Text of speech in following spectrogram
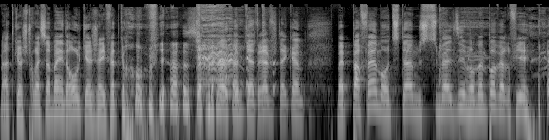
mais en tout cas, je trouvais ça bien drôle que j'aie fait confiance à la 24 ans. puis J'étais comme, ben parfait, mon petit homme, si tu me le dis, il va même pas vérifier.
